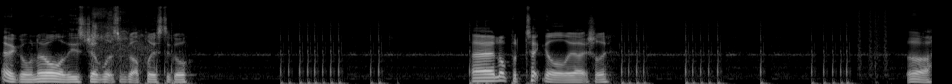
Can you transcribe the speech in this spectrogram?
There we go, now all of these giblets have got a place to go. Uh, not particularly, actually. Ugh.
